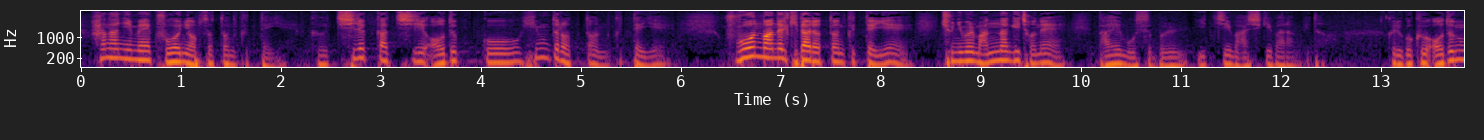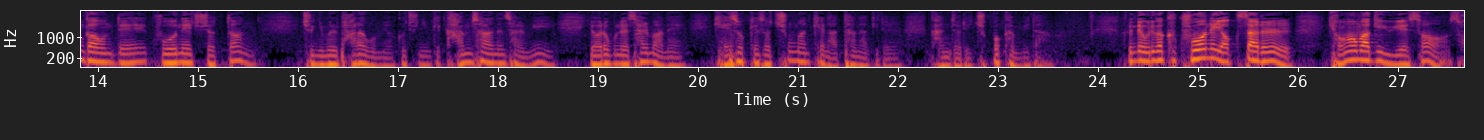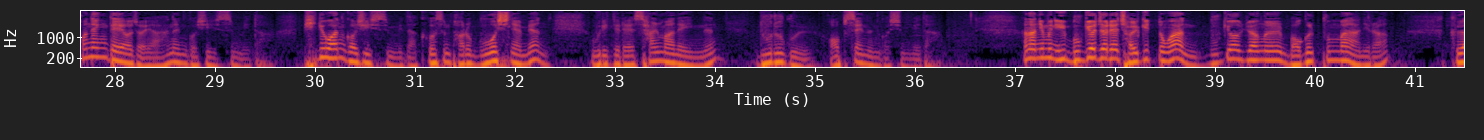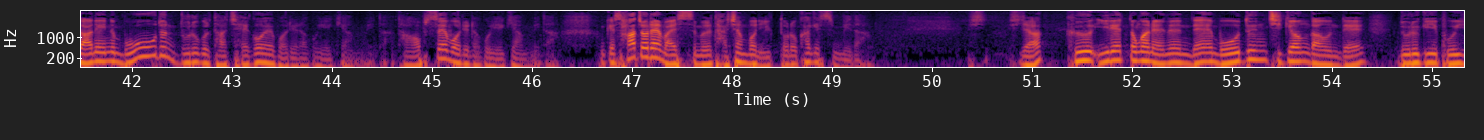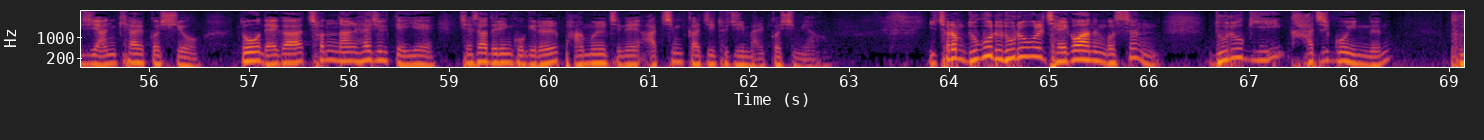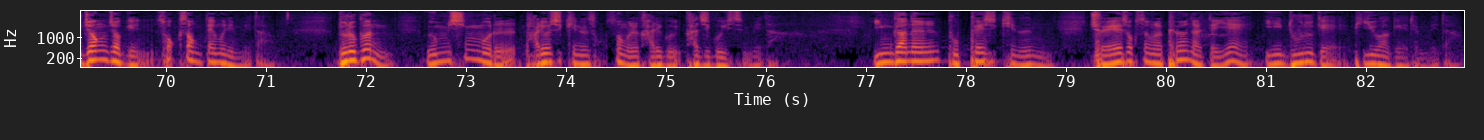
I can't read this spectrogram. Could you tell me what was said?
하나님의 구원이 없었던 그때에 그 칠흑같이 어둡고 힘들었던 그때에 구원만을 기다렸던 그때에 주님을 만나기 전에 나의 모습을 잊지 마시기 바랍니다. 그리고 그 어둠 가운데 구원해 주셨던 주님을 바라보며 그 주님께 감사하는 삶이 여러분의 삶 안에 계속해서 충만케 나타나기를 간절히 축복합니다. 그런데 우리가 그 구원의 역사를 경험하기 위해서 선행되어져야 하는 것이 있습니다. 필요한 것이 있습니다. 그것은 바로 무엇이냐면 우리들의 삶 안에 있는 누룩을 없애는 것입니다. 하나님은 이 무교절의 절기 동안 무교병을 먹을 뿐만 아니라 그 안에 있는 모든 누룩을 다 제거해 버리라고 얘기합니다. 다 없애 버리라고 얘기합니다. 함께 사절의 말씀을 다시 한번 읽도록 하겠습니다. 시작. 그 일해 동안에는 내 모든 지경 가운데 누룩이 보이지 않게 할 것이요. 또 내가 첫날 해질 때에 제사 드린 고기를 밤을 지내 아침까지 두지 말 것이며. 이처럼 누구 누룩을 제거하는 것은 누룩이 가지고 있는 부정적인 속성 때문입니다. 누룩은 음식물을 발효시키는 속성을 가지고, 가지고 있습니다. 인간을 부패시키는 죄의 속성을 표현할 때에 이 누룩에 비유하게 됩니다.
